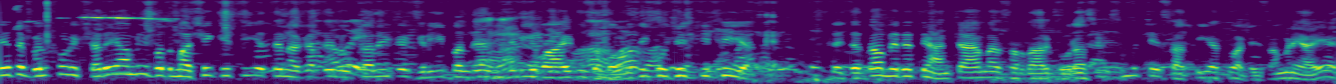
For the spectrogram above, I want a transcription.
ਇਹ ਤੇ ਬਿਲਕੁਲ ਹੀ ਸ਼ਰੇਆਮ ਹੀ ਬਦਮਾਸ਼ੀ ਕੀਤੀ ਇੱਥੇ ਨਗਰ ਦੇ ਲੋਕਾਂ ਨੇ ਕਿ ਗਰੀਬ ਬੰਦਿਆਂ ਦੀ ਜਿਹੜੀ ਆਵਾਜ਼ ਨੂੰ ਦਬਾਉਣ ਦੀ ਕੋਸ਼ਿਸ਼ ਕੀਤੀ ਆ। ਤੇ ਜਦੋਂ ਮੇਰੇ ਧਿਆਨ ਚ ਆਇਆ ਮੈਂ ਸਰਦਾਰ ਗੋਰਾ ਸਿੰਘ ਸਮੁੱਚੇ ਸਾਥੀ ਆ ਤੁਹਾਡੇ ਸਾਹਮਣੇ ਆਏ ਆ।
